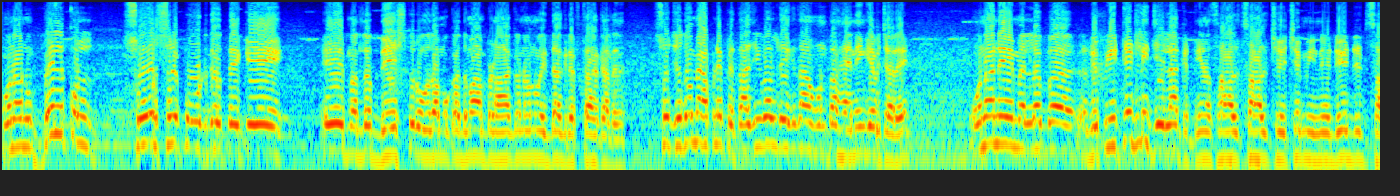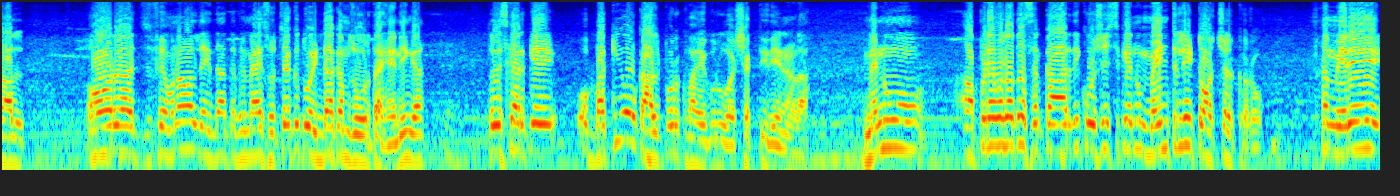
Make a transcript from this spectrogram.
ਉਹਨਾਂ ਨੂੰ ਬਿਲਕੁਲ ਸੋਰਸ ਰਿਪੋਰਟ ਦੇ ਉੱਤੇ ਕਿ ਇਹ ਮਤਲਬ ਦੇਸ਼ ਧਰੋਹ ਦਾ ਮੁਕੱਦਮਾ ਬਣਾ ਕੇ ਉਹਨਾਂ ਨੂੰ ਇਦਾਂ ਗ੍ਰਿਫਤਾਰ ਕਰ ਲੈਂਦੇ ਸੋ ਜਦੋਂ ਮੈਂ ਆਪਣੇ ਪਿਤਾ ਜੀ ਵੱਲ ਦੇਖਦਾ, ਹੁਣ ਤਾਂ ਹੈ ਨਹੀਂਗੇ ਵਿਚਾਰੇ। ਉਹਨਾਂ ਨੇ ਮਤਲਬ ਰਿਪੀਟਡਲੀ ਜੇਲਾਂ ਕੱਟੀਆਂ ਸਾਲ ਸਾਲ 6-6 ਮਹੀਨੇ ਡੇਢ ਡੇਢ ਸਾਲ। ਔਰ ਫਿਰ ਉਹਨਾਂ ਵੱਲ ਦੇਖਦਾ ਤੇ ਫਿਰ ਮੈਂ ਸੋਚਿਆ ਕਿ ਤੂੰ ਐਡਾ ਕਮਜ਼ੋਰ ਤਾਂ ਹੈ ਨਹੀਂਗਾ ਤੋ ਇਸ ਕਰਕੇ ਉਹ ਬਾਕੀ ਉਹ ਅਕਾਲ ਪੁਰਖ ਵਾਹਿਗੁਰੂ ਆ ਸ਼ਕਤੀ ਦੇਣ ਵਾਲਾ। ਮੈਨੂੰ ਆਪਣੇ ਵੱਲੋਂ ਤਾਂ ਸਰਕਾਰ ਦੀ ਕੋਸ਼ਿਸ਼ ਕਿ ਇਹਨੂੰ ਮੈਂਟਲੀ ਟੌਰਚਰ ਕਰੋ। ਮੇਰੇ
